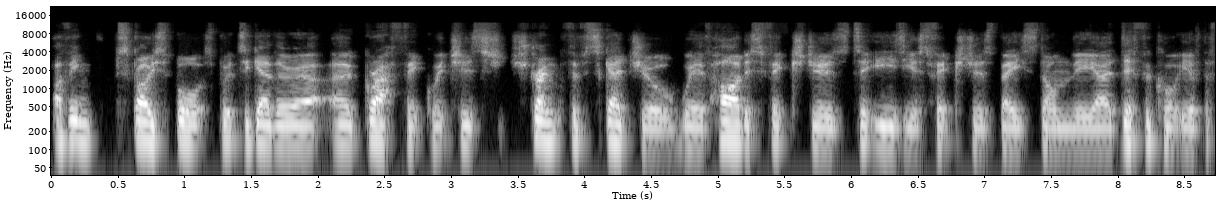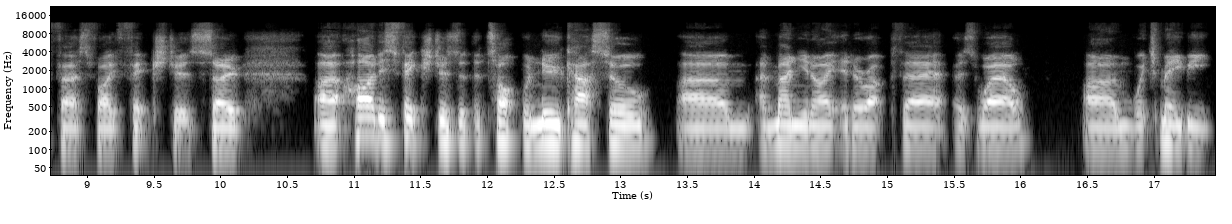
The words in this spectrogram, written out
I think Sky Sports put together a, a graphic which is strength of schedule with hardest fixtures to easiest fixtures based on the uh, difficulty of the first five fixtures. So, uh, hardest fixtures at the top were Newcastle um, and Man United are up there as well. um, which maybe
